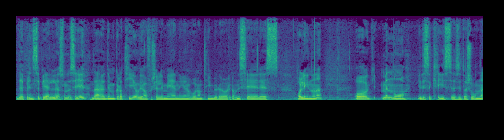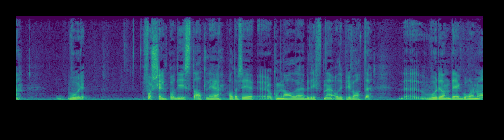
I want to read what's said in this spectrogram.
det prinsipielle, som du sier. Det er jo demokrati, og vi har forskjellige meninger om hvordan ting burde organiseres og lignende. Og, men nå, i disse krisesituasjonene, hvor forskjellen på de statlige si, og kommunale bedriftene og de private, hvordan det går nå,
